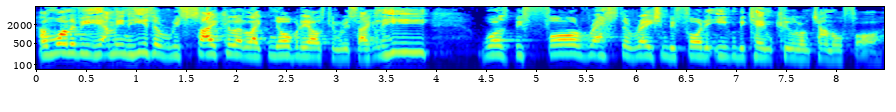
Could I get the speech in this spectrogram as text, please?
And one of you, I mean, he's a recycler like nobody else can recycle. He was before restoration, before it even became cool on Channel 4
